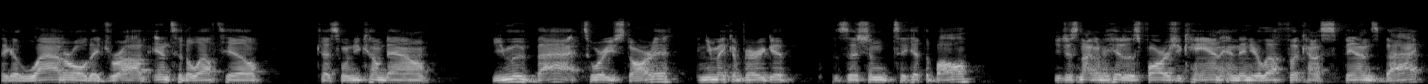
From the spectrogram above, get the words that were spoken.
they go lateral, they drive into the left heel. Okay, so when you come down, you move back to where you started and you make a very good position to hit the ball. You're just not going to hit it as far as you can, and then your left foot kind of spins back.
